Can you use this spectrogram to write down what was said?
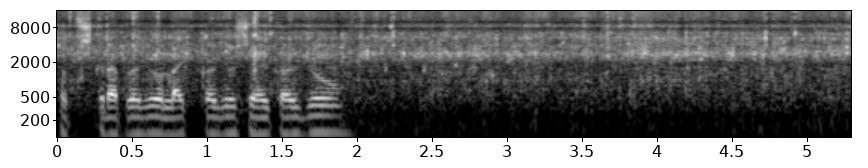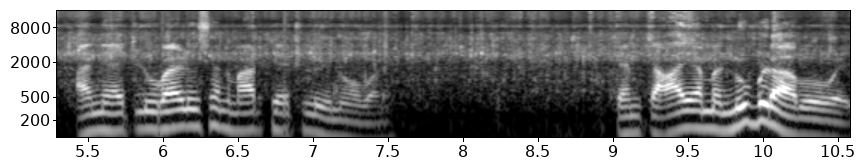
સબસ્ક્રાઈબ કરજો લાઈક કરજો શેર કરજો. આને એટલું વાળ્યું છે ને, મારથી એટલું ન વળે. કેમ કે આ એમાં નુબડા બહુ હોય.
